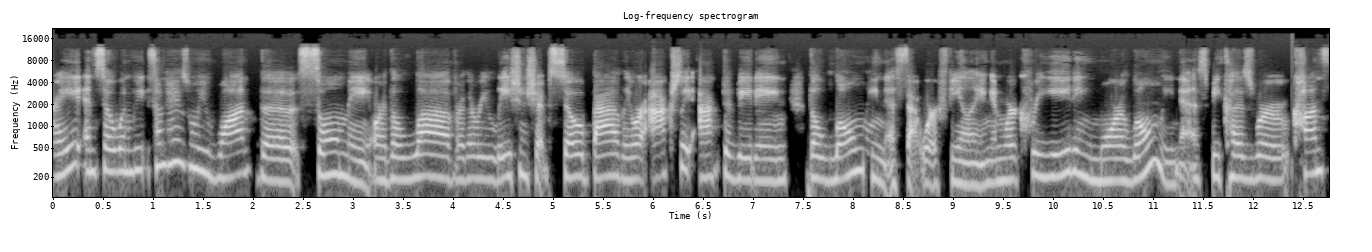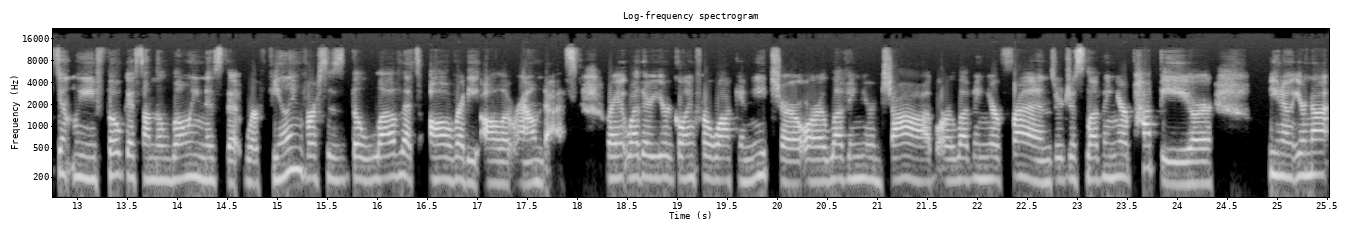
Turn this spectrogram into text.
Right. And so when we sometimes when we want the soulmate or the love or the relationship so badly, we're actually activating the loneliness that we're feeling and we're creating more loneliness because we're constantly focused on the loneliness that we're feeling versus the love that's already all around us. Right. Whether you're going for a walk in nature or loving your job or loving your friends or just loving your puppy or you know you're not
